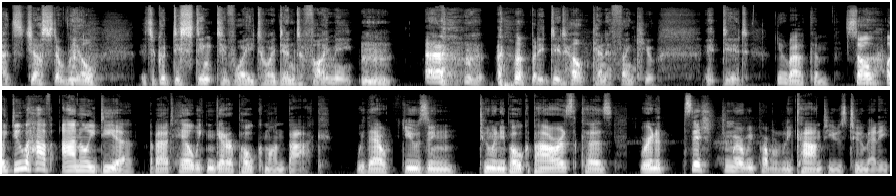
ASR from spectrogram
It's just a real. It's a good distinctive way to identify me. but it did help, Kenneth. Thank you. It did. You're welcome. So I do have an idea about how we can get our Pokemon back without using too many Poke powers, because we're in a position where we probably can't use too many.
